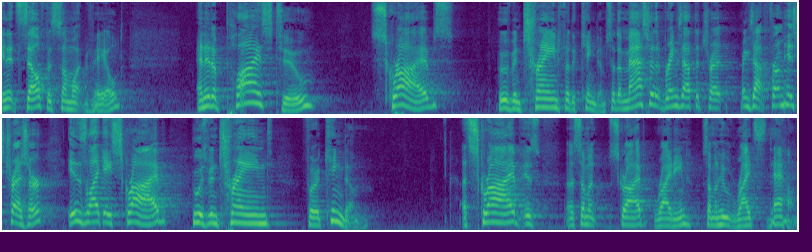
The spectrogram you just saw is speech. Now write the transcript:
in itself is somewhat veiled. And it applies to scribes who have been trained for the kingdom. So the master that brings out the tre- brings out from his treasure is like a scribe who has been trained for a kingdom. A scribe is uh, someone scribe writing, someone who writes down.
